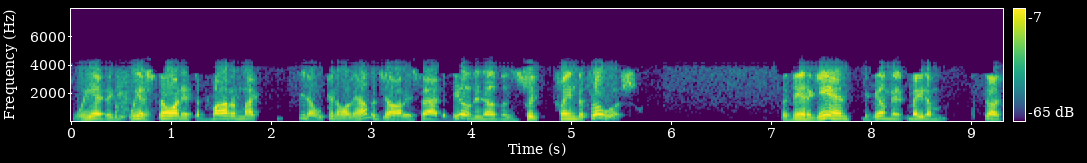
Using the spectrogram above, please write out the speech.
We had to we had to start at the bottom, like you know, we couldn't only have a job inside the building other than sweep, clean the floors. But then again, the government made them start,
